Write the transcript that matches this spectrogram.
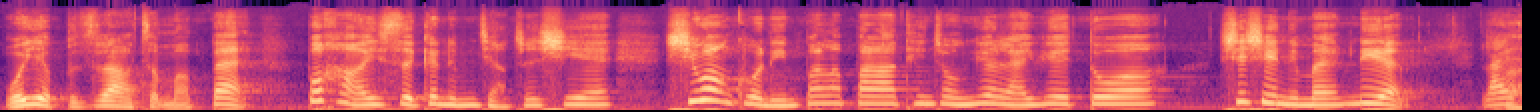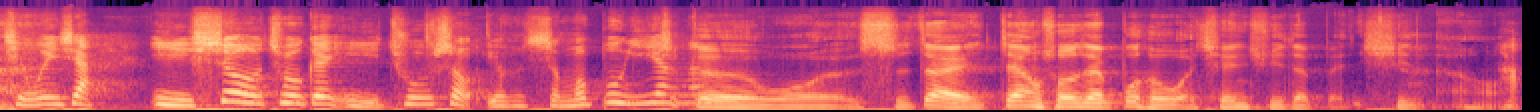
我也不知道怎么办，不好意思跟你们讲这些。希望苦林巴拉巴拉听众越来越多，谢谢你们练。来，请问一下，已售出跟已出售有什么不一样呢？这个我实在这样说，在不合我谦虚的本性了哈。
